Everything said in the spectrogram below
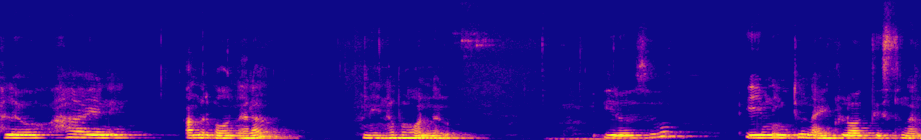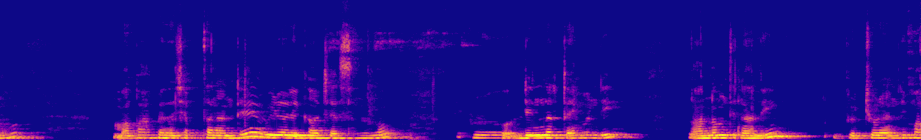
హలో హాయ్ అని అందరు బాగున్నారా? నేను బాగున్నాను. ఈరోజు ఈవినింగ్ టు నైట్ వ్లాగ్ తీస్తున్నాను. మా పాప ఏదో చెప్తానంటే వీడియో రికార్డ్ చేస్తున్నాను. ఇప్పుడు డిన్నర్ టైం అండి. అన్నం తినాలి. ఇప్పుడు చూడండి మా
